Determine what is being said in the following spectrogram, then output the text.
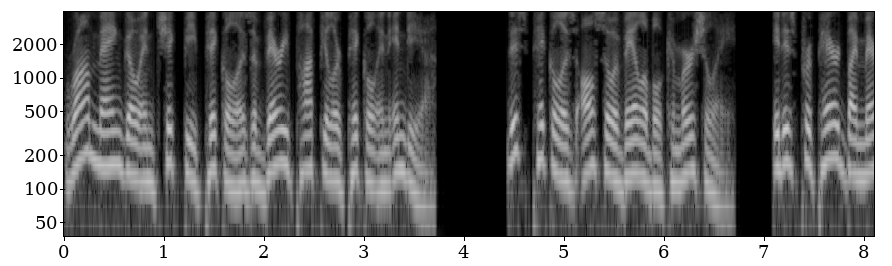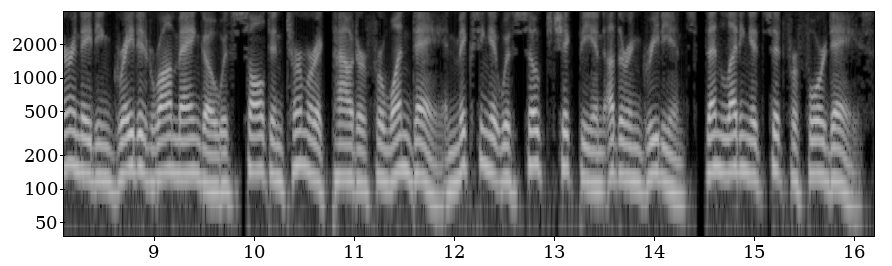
Raw mango and chickpea pickle is a very popular pickle in India. This pickle is also available commercially. It is prepared by marinating grated raw mango with salt and turmeric powder for one day and mixing it with soaked chickpea and other ingredients, then letting it sit for four days.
